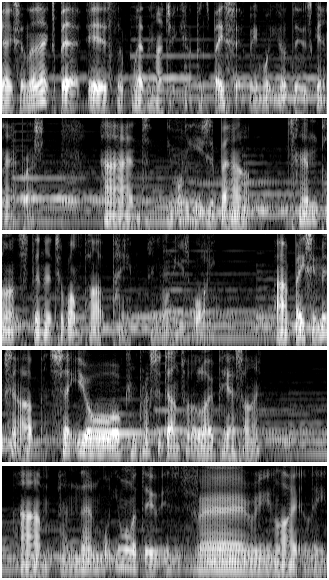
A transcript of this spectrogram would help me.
Okay, so the next bit is the, where the magic happens. Basically, what you got to do is get an airbrush, and you want to use about 10 parts thinner to 1 part paint, and you want to use white. Uh, basically, mix it up, set your compressor down to a low PSI, Um, and then what you want to do is very lightly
